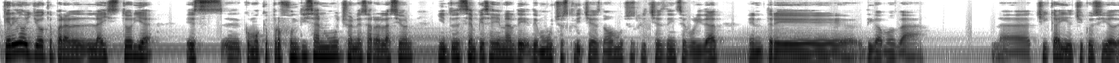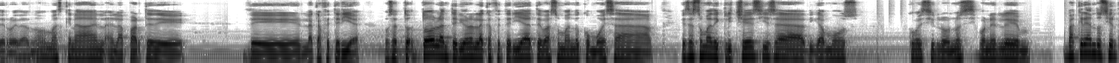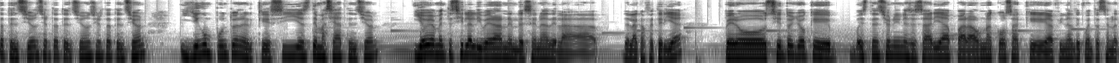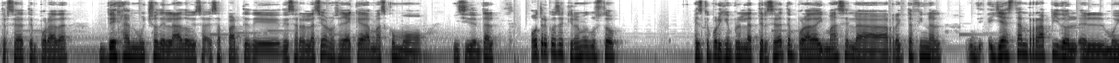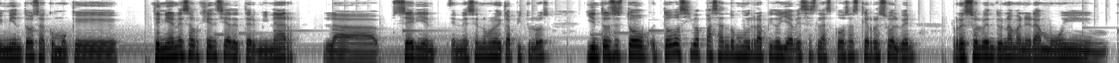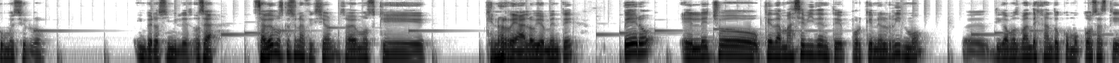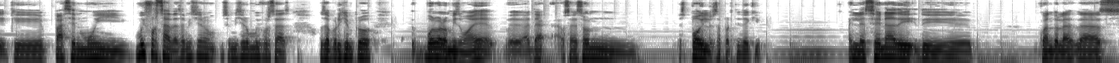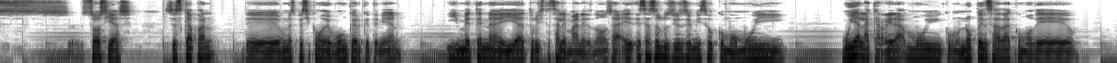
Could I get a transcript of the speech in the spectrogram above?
Creo yo que para la historia es eh, como que profundizan mucho en esa relación y entonces se empieza a llenar de, muchos clichés, ¿no? Muchos clichés de inseguridad entre, digamos, la, la chica y el chicocillo de ruedas, ¿no? Más que nada en la, parte de, de la cafetería. O sea, todo lo anterior a la cafetería te va sumando como esa, esa suma de clichés y esa, digamos, ¿cómo decirlo? No sé si ponerle... Va creando cierta tensión, cierta tensión, cierta tensión y llega un punto en el que sí es demasiada tensión y obviamente sí la liberan en la escena de la, de la cafetería, pero siento yo que es tensión innecesaria para una cosa que a final de cuentas en la tercera temporada dejan mucho de lado esa, esa parte de, esa relación, o sea, ya queda más como incidental. Otra cosa que no me gustó es que, por ejemplo, en la tercera temporada y más en la recta final, ya es tan rápido el, movimiento, o sea, como que tenían esa urgencia de terminar la serie en, ese número de capítulos y entonces todo, todo se iba pasando muy rápido y a veces las cosas que resuelven resuelven de una manera muy, ¿cómo decirlo? Inverosímiles. O sea, sabemos que es una ficción, sabemos que, que no es real, obviamente, pero el hecho queda más evidente porque en el ritmo eh, digamos, van dejando como cosas que, pasen muy, muy forzadas. A mí se, me hicieron muy forzadas. O sea, por ejemplo, vuelvo a lo mismo, ¿eh? eh o sea, son spoilers a partir de aquí. En la escena de, cuando las socias se escapan de una especie como de búnker que tenían y meten ahí a turistas alemanes, ¿no? O sea, e, esa solución se me hizo como muy muy a la carrera, muy como no pensada, como de,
